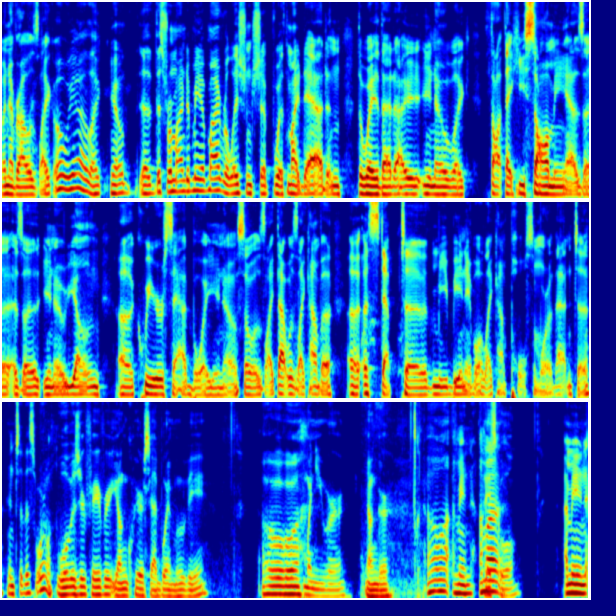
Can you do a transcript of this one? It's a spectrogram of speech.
whenever i was like oh yeah like you know uh, this reminded me of my relationship with my dad and the way that i you know like thought that he saw me as a as a you know young uh queer sad boy you know so it was like that was like kind of a, a, a step to me being able to like kind of pull some more of that into into this world What was your favorite young queer sad boy movie oh when you were younger? oh i mean i'm High a, school. I mean,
